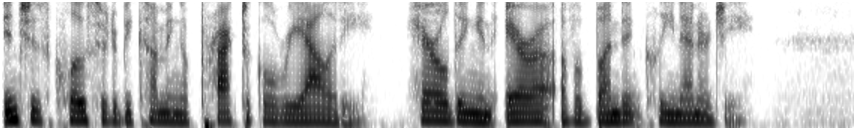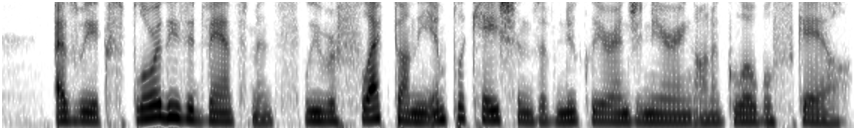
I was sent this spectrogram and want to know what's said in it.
inches closer to becoming a practical reality, heralding an era of abundant clean energy. As we explore these advancements, we reflect on the implications of nuclear engineering on a global scale,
